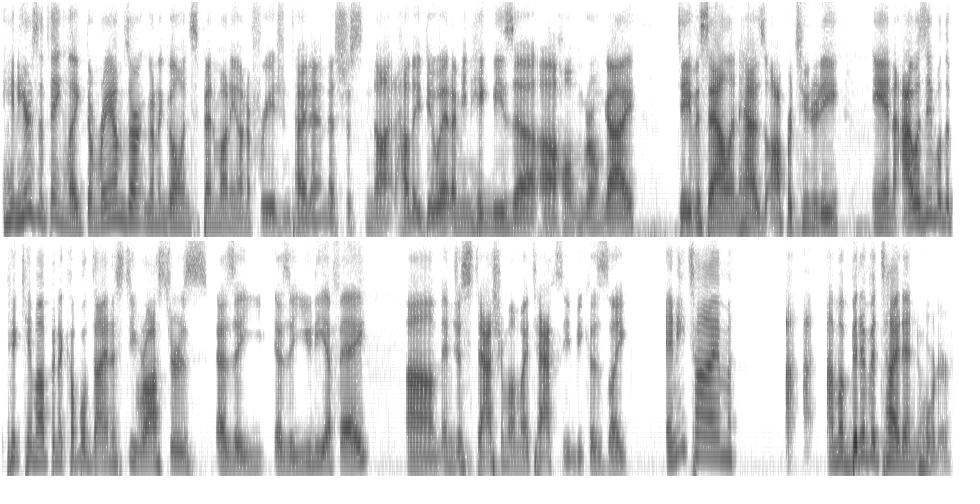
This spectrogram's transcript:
and here's the thing: like the Rams aren't going to go and spend money on a free agent tight end. That's just not how they do it. I mean, Higbee's a, a homegrown guy. Davis Allen has opportunity, and I was able to pick him up in a couple dynasty rosters as a as a UDFA um, and just stash him on my taxi because like anytime I, I'm a bit of a tight end hoarder.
